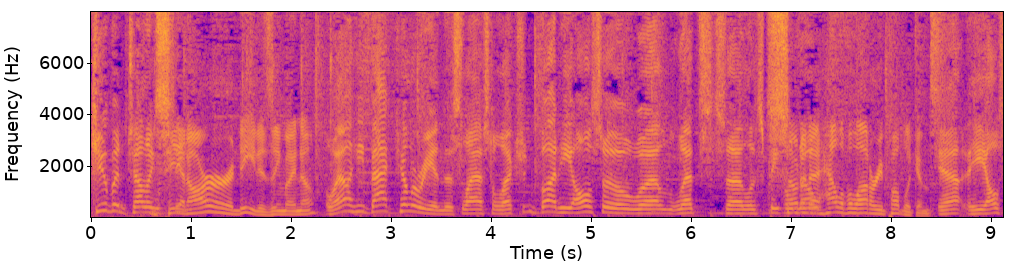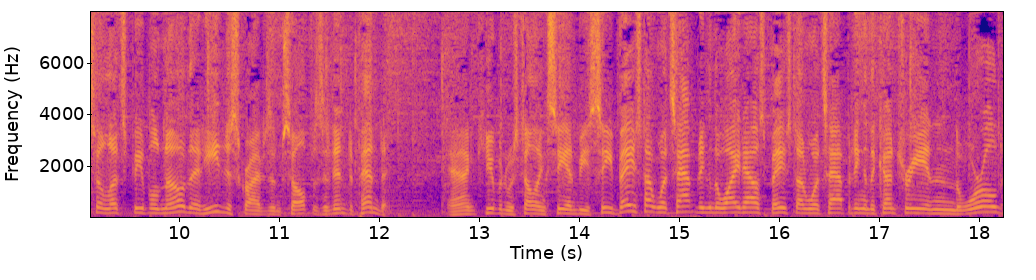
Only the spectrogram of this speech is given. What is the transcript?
Cuban telling CNR or Indeed, does anybody know? Well, he backed Hillary in this last election, but he also uh, lets uh, lets people so know. a hell of a lot of Republicans. Yeah, he also lets people know that he describes himself as an independent. And Cuban was telling CNBC, based on what's happening in the White House, based on what's happening in the country and in the world,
